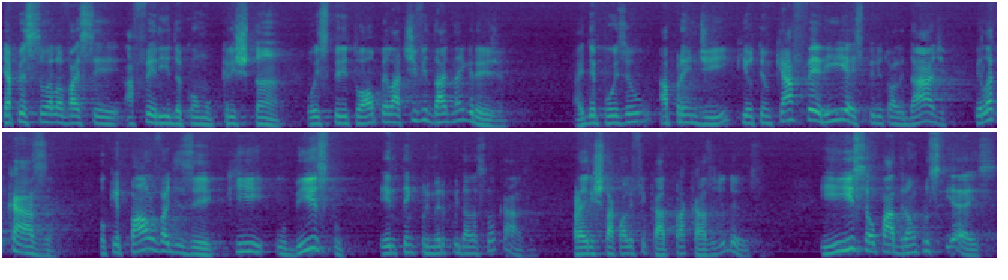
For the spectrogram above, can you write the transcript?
Que a pessoa ela vai ser aferida como cristã ou espiritual pela atividade na igreja. Aí depois eu aprendi que eu tenho que aferir a espiritualidade pela casa. Porque Paulo vai dizer que o bispo ele tem que primeiro cuidar da sua casa, para ele estar qualificado para a casa de Deus. E isso é o padrão para os fiéis.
